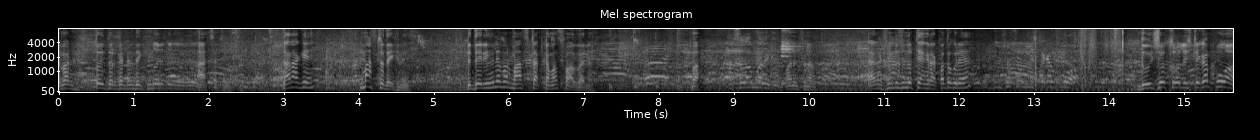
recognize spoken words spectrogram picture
এবার তৈ তরকারিটা দেখি। আচ্ছা ঠিক আছে। তার আগে মাছটা দেখে নিই। দেরি হলে আবার মাছ টাটকা মাছ পাওয়া যায় না। বাহ। আসসালামু আলাইকুম। ওয়ালাইকুম সালাম। আর সুন্দর সুন্দর ট্যাংরা। কত করে? দুশো চল্লিশ টাকা পোয়া। দুইশো চল্লিশ টাকা পোয়া?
